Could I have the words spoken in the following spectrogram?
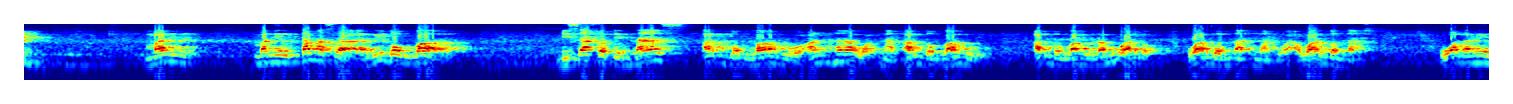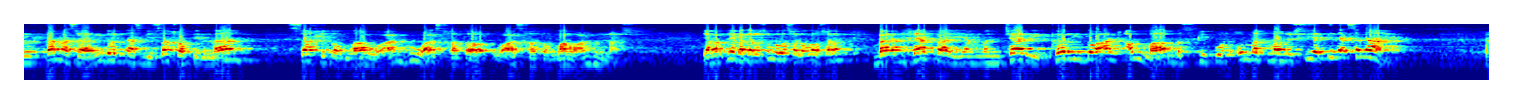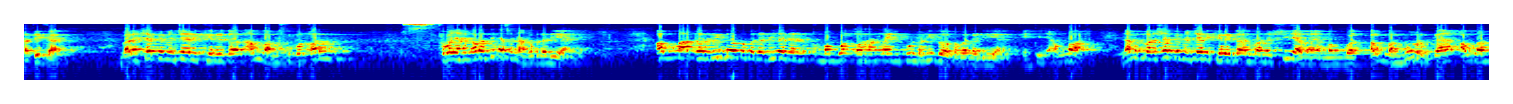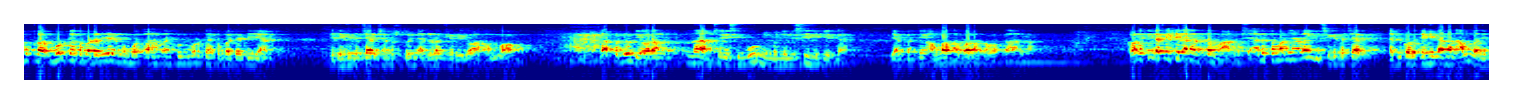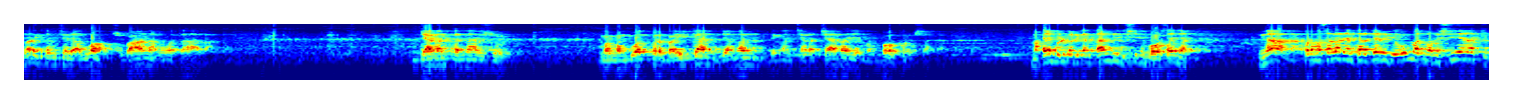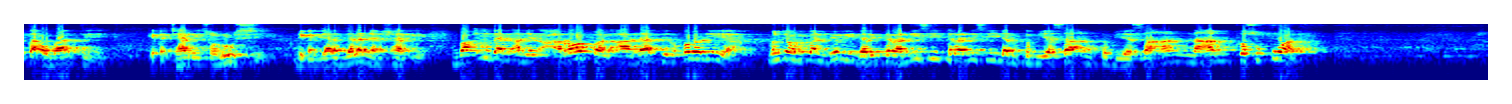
man manil tamasa ridullah bisakhatin nas ardallahu anha wa nam ardallahu ardallahu lahu ardo wa ardun nam wa ardun nas wa man iltamasa ridwan nas bi sakhatillah sakhitallahu anhu wa askhata wa nas yang artinya kata Rasulullah sallallahu alaihi wasallam barang siapa yang mencari keridhaan Allah meskipun umat manusia tidak senang perhatikan barang siapa yang mencari keridhaan Allah meskipun orang kebanyakan orang tidak senang kepada dia Allah akan ridho kepada dia dan membuat orang lain pun ridho kepada dia. Intinya Allah. Namun barang siapa yang mencari keridhaan manusia yang membuat Allah murka, Allah murka kepada dia dan membuat orang lain pun murka kepada dia. Jadi kita cari satu-satunya adalah keridhaan Allah. Tak peduli orang, nah seisi bumi menyelisihi kita. Yang penting Allah tabaraka wa taala. Kalau kita kehilangan teman, masih ada teman yang lain bisa kita cari. Tapi kalau kehilangan Allah, di mana kita mencari Allah Subhanahu wa taala? Jangan tanazul membuat perbaikan jangan dengan cara-cara yang membawa kerusakan. Makanya boleh berikan tanda di sini bahwasanya nah, permasalahan yang terjadi di umat manusia kita obati, kita cari solusi dengan jalan-jalan yang syar'i. Ba'idan anil a'raf al adatil qabaliyah, menjauhkan diri dari tradisi-tradisi dan kebiasaan-kebiasaan naam kesukuan.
